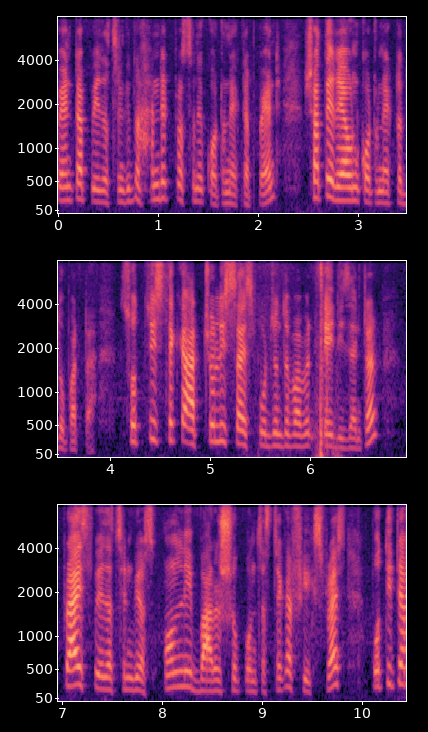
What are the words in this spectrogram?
প্যান্টটা পেয়ে যাচ্ছেন কিন্তু হান্ড্রেড পার্সেন্টের কটনের একটা প্যান্ট সাথে রেওয়ান কটনের একটা দোপাট্টা। ছত্রিশ থেকে আটচল্লিশ সাইজ পর্যন্ত পাবেন এই ডিজাইনটার প্রাইস পেয়ে যাচ্ছেন বিয়াস অনলি বারোশো পঞ্চাশ টাকা ফিক্সড প্রাইস প্রতিটা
